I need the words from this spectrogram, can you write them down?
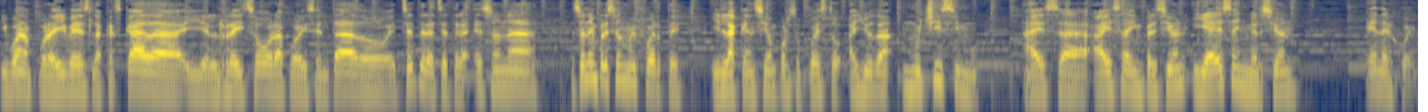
Y bueno, por ahí ves la cascada y el rey Sora por ahí sentado, etcétera, etcétera. Es una, es una impresión muy fuerte. Y la canción, por supuesto, ayuda muchísimo a esa, a esa impresión y a esa inmersión en el juego.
